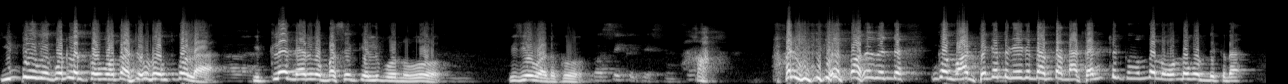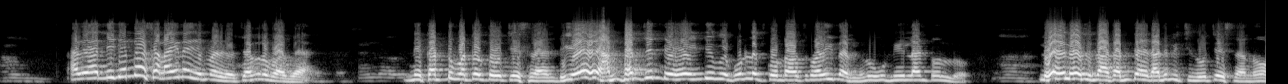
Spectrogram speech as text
ఇంటికి ఎత్తుకోపోతే అటు కూడా ఒప్పుకోలే? ఇట్లే నేరుగా బస్సు ఎక్కి వెళ్ళిపో నువ్వు. విజయవాడకు. వాడు ఇంటికి ఇంకా వాడు టికెట్ గికెట్ అంతా నా కంటికి ముందర ఉండకూడదు ఇక్కడ. అదే నీకెన్నో అసలు అయినా చెప్పాడు కదా చంద్రబాబు. నీ కట్టు బట్టలతో వచ్చేసిన అంటే ఏ అంత అర్జెంట్ ఇంటికి పోయి గుడ్లు ఎత్తుకొని రావచ్చు అడిగినారు నువ్వు నీలాంటి వాళ్ళు. లేదు లేదు నాకు అంతే అనిపించింది వచ్చేసినాను.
